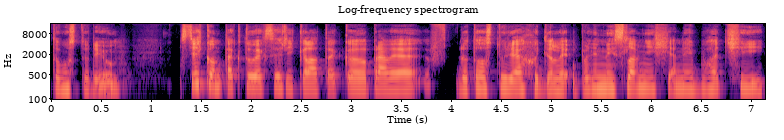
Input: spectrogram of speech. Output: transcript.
tomu studiu. Z těch kontaktů, jak jsi říkala, tak eh, právě do toho studia chodili úplně nejslavnější a nejbohatší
